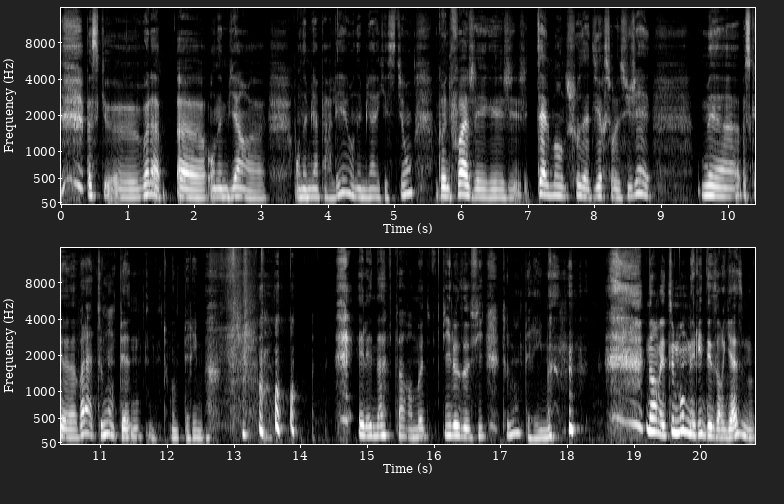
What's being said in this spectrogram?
parce que voilà, euh, on aime bien, euh, on aime bien parler, on aime bien les questions. Encore une fois, j'ai tellement de choses à dire sur le sujet, mais euh, parce que voilà, tout le monde, tout le monde périme. Elena part en mode philosophie, tout le monde périme. non, mais tout le monde mérite des orgasmes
